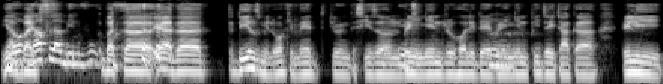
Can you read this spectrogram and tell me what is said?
Yeah, no, but- Gafla bin Vu. But uh, yeah, the the deals Milwaukee made during the season, bringing in Jrue Holiday, bringing in PJ Tucker, really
